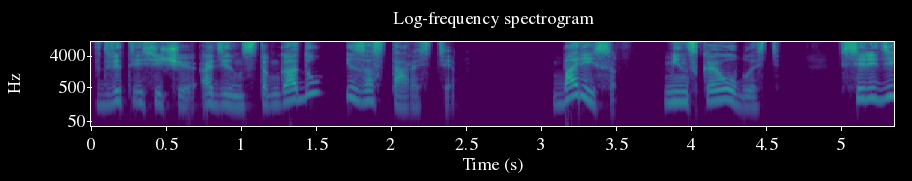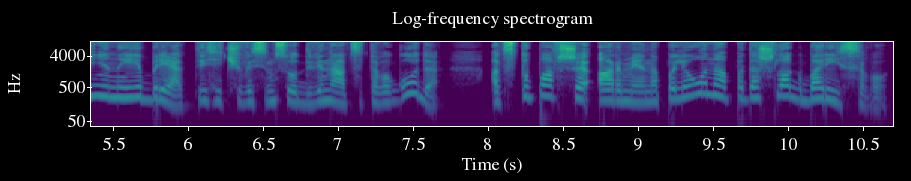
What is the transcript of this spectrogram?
в 2011 году из-за старости. Борисов, Минская область. В середине ноября 1812 года отступавшая армия Наполеона подошла к Борисову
